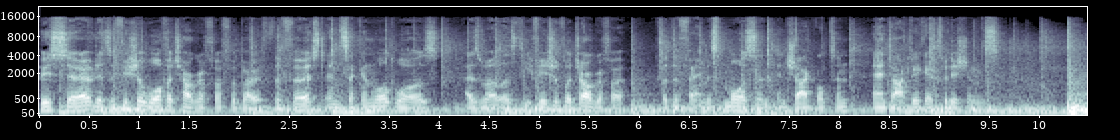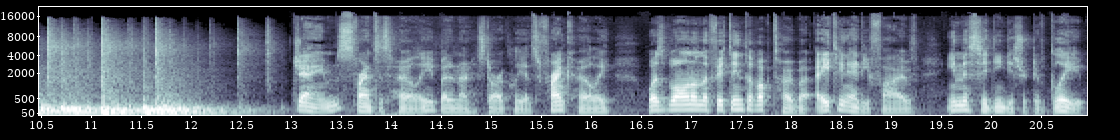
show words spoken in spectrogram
who served as official war photographer for both the First and Second World Wars, as well as the official photographer for the famous Mawson and Shackleton Antarctic expeditions. James Francis Hurley, better known historically as Frank Hurley, was born on the 15th of October 1885 in the Sydney district of Glebe.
